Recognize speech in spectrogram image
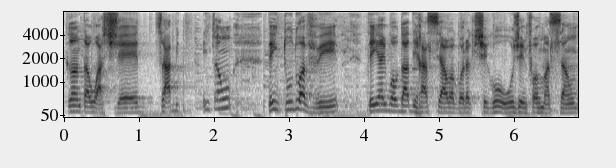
canta o axé, sabe? Então tem tudo a ver. Tem a igualdade racial agora que chegou hoje a informação.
